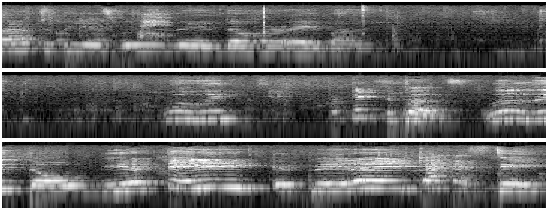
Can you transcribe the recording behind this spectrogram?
Try to be as smooth and don't hurt anybody. Will it forget the post? Will it don't be a thing if it ain't got a thing?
